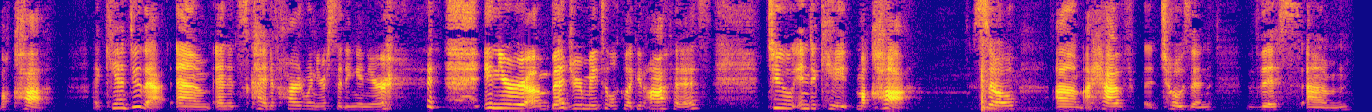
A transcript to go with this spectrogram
maka. I can't do that. Um, and it's kind of hard when you're sitting in your in your um, bedroom made to look like an office to indicate maka, so um, I have chosen this, um,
